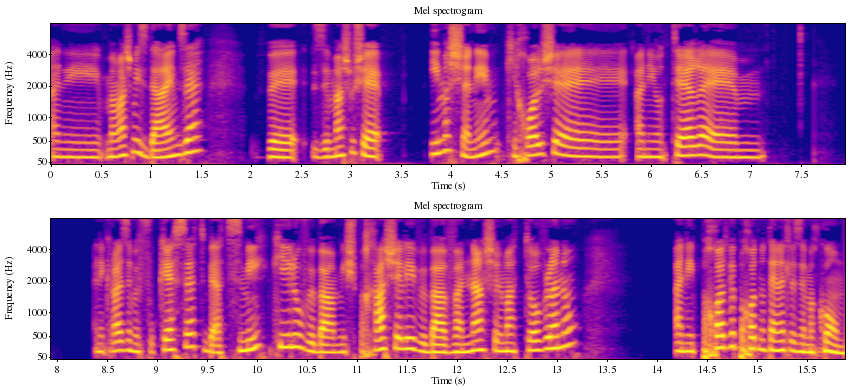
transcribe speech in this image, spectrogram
אני ממש מזדהה עם זה, וזה משהו שעם השנים, ככל שאני יותר, אמ, אני אקרא לזה מפוקסת בעצמי, כאילו, ובמשפחה שלי ובהבנה של מה טוב לנו, אני פחות ופחות נותנת לזה מקום.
